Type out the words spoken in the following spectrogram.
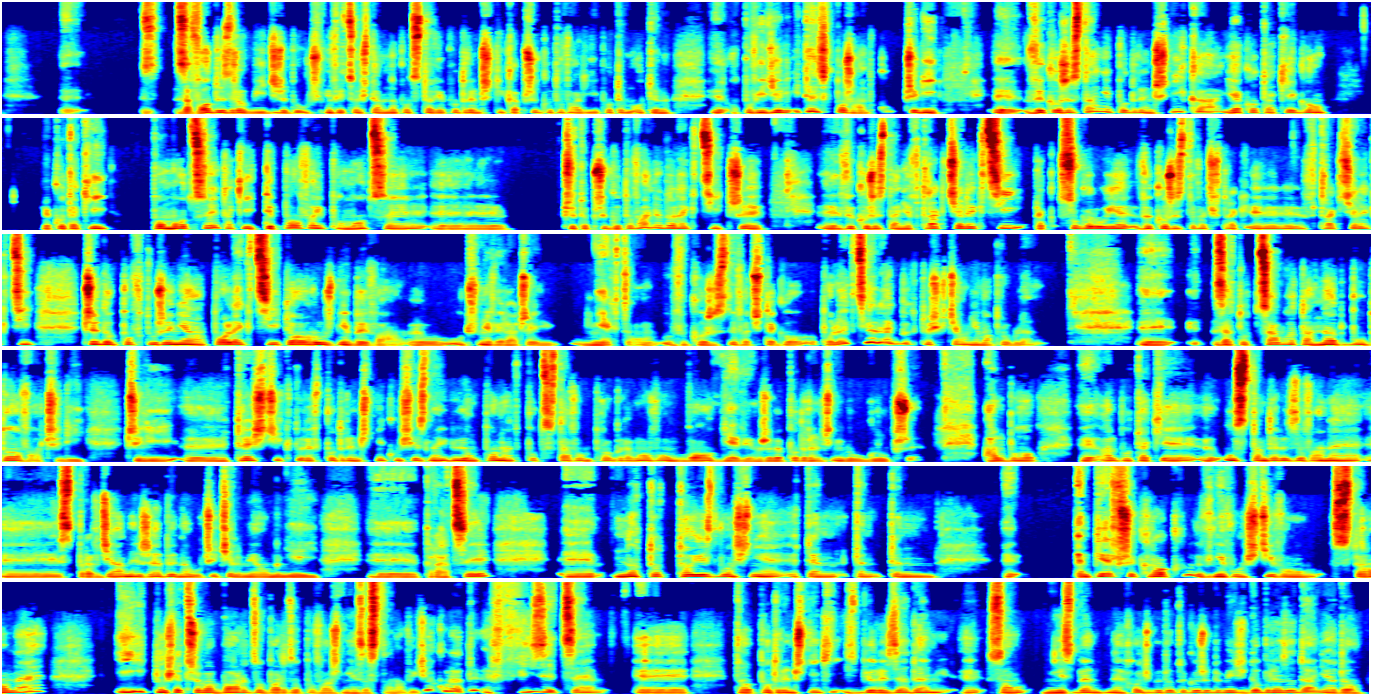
zawody zrobić, żeby uczniowie coś tam na podstawie podręcznika przygotowali i potem o tym y, opowiedzieli i to jest w porządku. Czyli y, wykorzystanie podręcznika jako takiego, jako takiej pomocy, takiej typowej pomocy y, czy to przygotowania do lekcji, czy e, wykorzystania w trakcie lekcji, tak sugeruję wykorzystywać w, trak e, w trakcie lekcji, czy do powtórzenia po lekcji, to różnie bywa. E, uczniowie raczej nie chcą wykorzystywać tego po lekcji, ale jakby ktoś chciał, nie ma problemu. Za to cała ta nadbudowa, czyli, czyli treści, które w podręczniku się znajdują ponad podstawą programową, bo nie wiem, żeby podręcznik był grubszy, albo, albo takie ustandaryzowane sprawdziany, żeby nauczyciel miał mniej pracy, pracy, y, no to to jest właśnie ten, ten, ten, y, ten pierwszy krok w niewłaściwą stronę. I tu się trzeba bardzo, bardzo poważnie zastanowić. Akurat w fizyce y, to podręczniki i zbiory zadań są niezbędne choćby do tego, żeby mieć dobre zadania do,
